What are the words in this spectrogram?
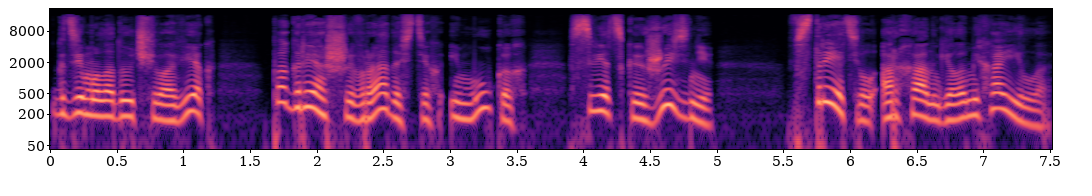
где молодой человек, погрязший в радостях и муках светской жизни, встретил архангела Михаила.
